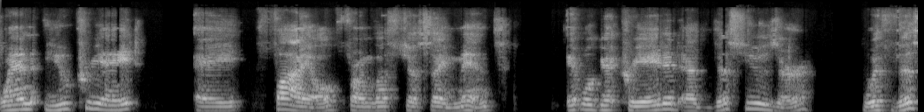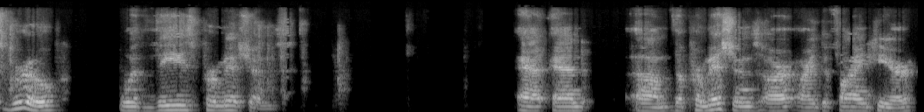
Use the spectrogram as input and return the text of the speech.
when you create a file from, let's just say Mint, it will get created as this user with this group with these permissions. And, and um, the permissions are, are defined here.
